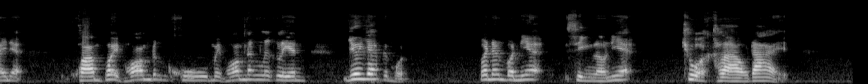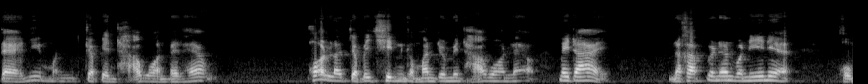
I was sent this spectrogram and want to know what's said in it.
น์เนี่ย ความไม่พร้อมทั้งครู ไม่พร้อมทั้งนักเรียน เยอะแยะไปหมด เพราะนั้นวันนี้สิ่งเหล่านี้ชั่วคราวได้ แต่นี่มันจะเป็นถาวรไปแล้ว เพราะเราจะไปชินกับมันจนเป็นถาวรแล้วไม่ได้นะครับ เพราะนั้นวันนี้เนี่ย ผม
